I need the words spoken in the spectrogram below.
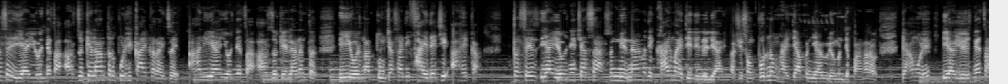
तसेच या योजनेचा अर्ज केल्यानंतर पुढे काय करायचंय? आणि या योजनेचा अर्ज केल्यानंतर ही योजना तुमच्यासाठी फायद्याची आहे का? तसेच या योजनेच्या शासन निर्णयामध्ये काय माहिती दिलेली आहे? अशी संपूर्ण माहिती आपण या व्हिडिओमध्ये पाहणार आहोत. त्यामुळे या योजनेचा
